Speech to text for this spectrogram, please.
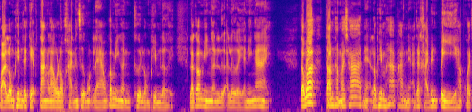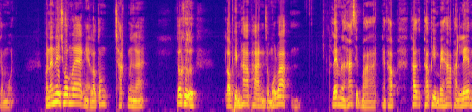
กว่าลงพิมพ์จะเก็บตังเราเราขายหนังสือหมดแล้ว ก็มีเงินคืนลงพิมพ์เลย แล้วก็มีเงินเหลือเลย อันนี้ง่าย แต่ว่าตามธรรมชาติเนี่ยเราพิมพ์ 5,000เนี่ยอาจจะขายเป็นปีครับกว่าจะหมด เพราะนั้นในช่วงแรกเนี่ยเราต้องชักเนื้อ ก็คือเราพิมพ์ 5,000 สมมุติว่าเล่มเนื้อ50บาทนะครับถ้าถ้าพิมพ์ไป 5,000 เล่ม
